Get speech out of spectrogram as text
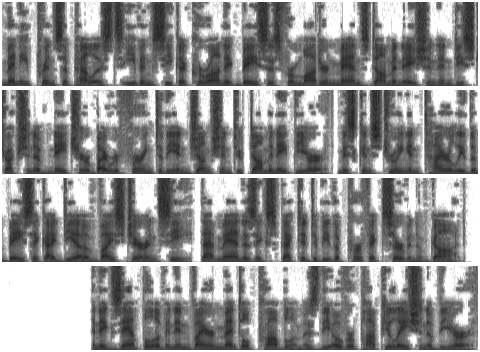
Many principalists even seek a Quranic basis for modern man's domination and destruction of nature by referring to the injunction to dominate the earth misconstruing entirely the basic idea of vicegerency, that man is expected to be the perfect servant of God. An example of an environmental problem is the overpopulation of the earth.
